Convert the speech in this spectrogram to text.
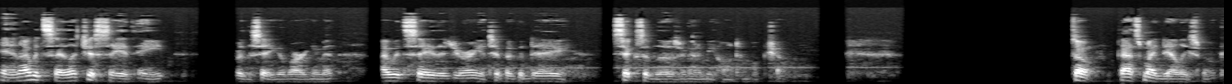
And I would say, let's just say it's 8 for the sake of argument. I would say that during a typical day, Six of those are going to be Haunted Bookshop. So that's my daily smoke.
